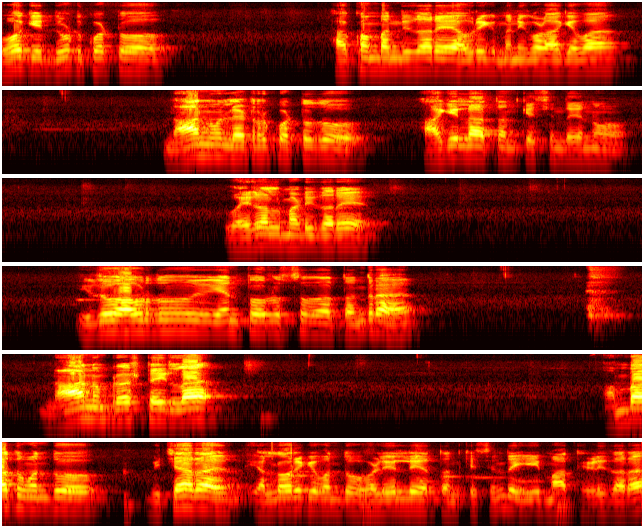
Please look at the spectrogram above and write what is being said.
ಹೋಗಿ ದುಡ್ಡು ಕೊಟ್ಟು ಹಾಕ್ಕೊಂಬಂದಿದ್ದಾರೆ ಅವರಿಗೆ ಮನೆಗಳಾಗ್ಯವ ನಾನು ಲೆಟ್ರ್ ಕೊಟ್ಟದು ಆಗಿಲ್ಲ ತನ್ಕೇಸಿಂದ ಏನು ವೈರಲ್ ಮಾಡಿದ್ದಾರೆ. ಇದು ಅವ್ರದ್ದು ಏನು ತೋರಿಸ್ತದಂದ್ರೆ ನಾನು ಭ್ರಷ್ಟ ಇಲ್ಲ. ಅಂಬಾದು ಒಂದು ವಿಚಾರ ಎಲ್ಲರಿಗೆ ಒಂದು ಹೊಳೆಯಲ್ಲಿ ತನ್ಕೇಸಿಂದ ಈ ಮಾತು ಹೇಳಿದ್ದಾರೆ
